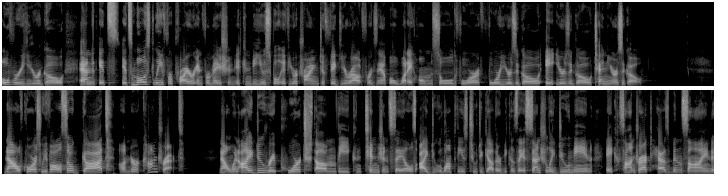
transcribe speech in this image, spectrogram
over a year ago and it's, it's mostly for prior information. It can be useful if you're trying to figure out, for example, what a home sold for four years ago, eight years ago, 10 years ago. Now, of course, we've also got under contract. Now, when I do report um, the contingent sales, I do lump these two together because they essentially do mean a contract has been signed.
